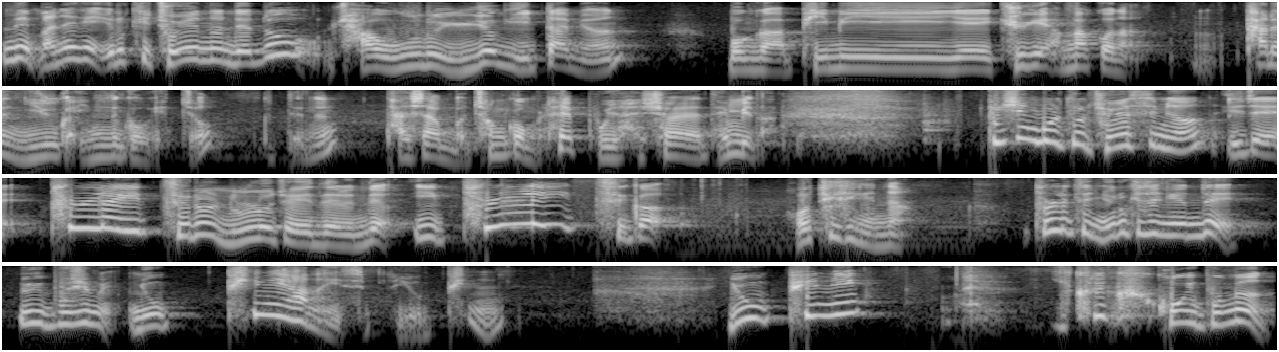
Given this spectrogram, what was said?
근데 만약에 이렇게 조였는데도 좌우로 유격이 있다면 뭔가 비비의 규격에 안 맞거나 음, 다른 이유가 있는 거겠죠. 그때는 다시 한번 점검을 해 보셔야 됩니다. 피싱 볼트를 조였으면 이제 플레이트를 눌러줘야 되는데 이 플레이트가 어떻게 생겼나? 플레이트는 이렇게 생겼는데 여기 보시면 요 핀이 하나 있습니다. 요 핀. 요 핀이 이 크랭크 거기 보면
